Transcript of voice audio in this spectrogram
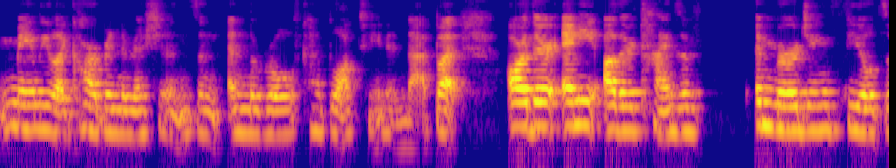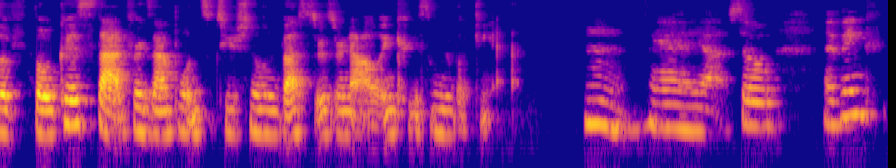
mainly like carbon emissions and, and the role of kind of blockchain in that, but are there any other kinds of emerging fields of focus that, for example, institutional investors are now increasingly looking at? Mm, yeah, yeah. So I think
